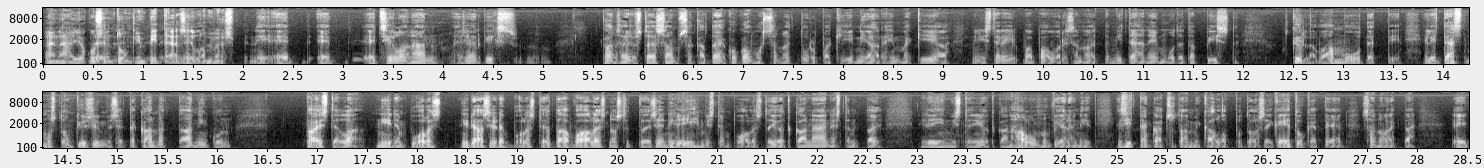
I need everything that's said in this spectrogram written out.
Ainahan joku sen tunkin pitää niin, silloin myös. Niin, et, et, et silloinhan esimerkiksi kansanedustaja Samsa Kata ja kokoomus sanoi, että turpa kiinni Arhimäki ja ministeri Vapaavuori sanoi, että mitään ei muuteta piste. Kyllä vaan muutettiin. Eli tästä musta on kysymys, että kannattaa niin kuin taistella niiden, puolesta, niiden asioiden puolesta, joita on vaaleissa nostettu esiin, niiden ihmisten puolesta, jotka on äänestänyt, tai niiden ihmisten, jotka on halunnut vielä niitä. Ja sitten katsotaan, mikä on lopputulos, eikä etukäteen sanoa, että ei,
